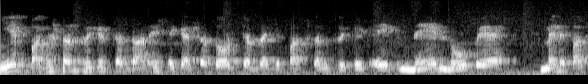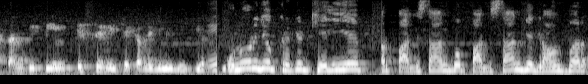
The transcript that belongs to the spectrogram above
ये पाकिस्तान क्रिकेट का दानिश एक ऐसा दौर चल रहा है कि पाकिस्तान क्रिकेट एक नए लो पे है। मैंने पाकिस्तान की टीम इससे नीचे कभी भी नहीं देखी है। उन्होंने जो क्रिकेट खेली है और पाकिस्तान को पाकिस्तान के ग्राउंड पर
